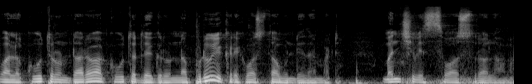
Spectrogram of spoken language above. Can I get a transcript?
వాళ్ళ కూతురు ఉంటారో. ఆ కూతురు దగ్గర ఉన్నప్పుడు ఇక్కడికి వస్తూ ఉండేదన్నమాట. మంచి విశ్వాసురాలు ఆమె.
